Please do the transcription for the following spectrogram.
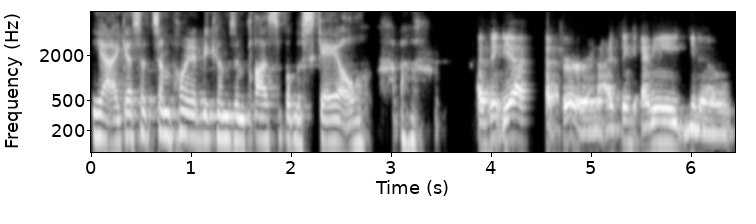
Yeah, I guess at some point it becomes impossible to scale. I think yeah, sure, and I think any you know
